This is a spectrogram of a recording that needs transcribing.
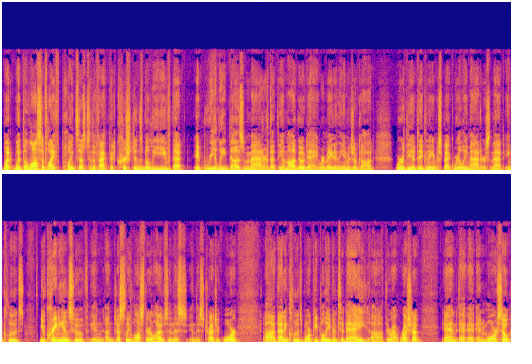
But with the loss of life points us to the fact that Christians believe that it really does matter, that the Imago Dei, we're made in the image of God, worthy of dignity and respect, really matters. And that includes Ukrainians who have in, unjustly lost their lives in this in this tragic war. Uh, that includes more people even today uh, throughout Russia and and more. So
